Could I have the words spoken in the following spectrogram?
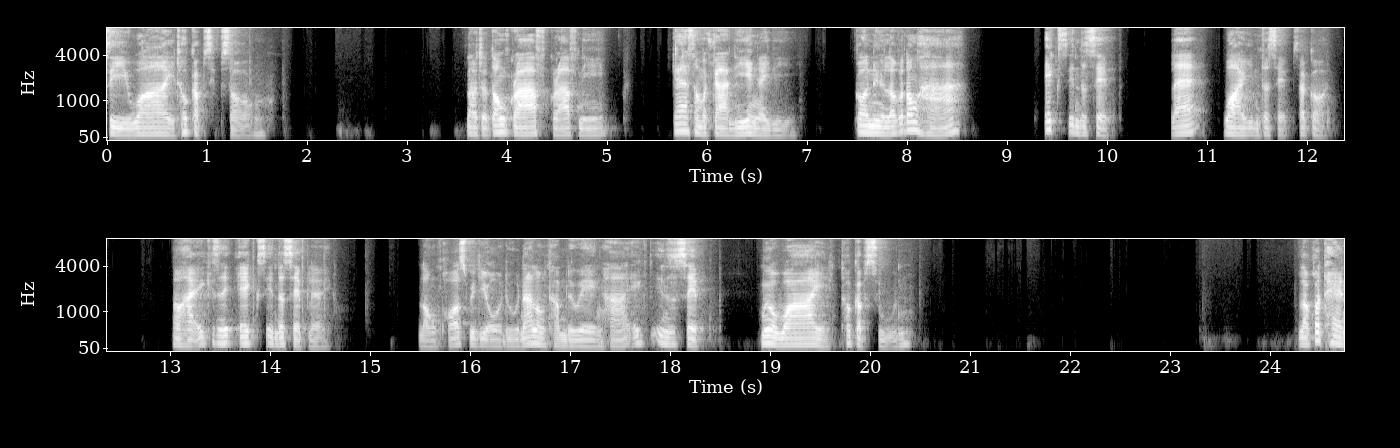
4y เท่ากับ 12 เราจะต้องกราฟกราฟนี้ แก้สมการนี้ยังไงดี ก่อนหนึ่งเราก็ต้องหา x intercept และ y intercept ซะก่อน เราหา x x intercept เลย ลองพอสวิดีโอดูนะ ลองทำดูเอง หา x intercept เมื่อ y เท่ากับ 0 เราก็แทน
